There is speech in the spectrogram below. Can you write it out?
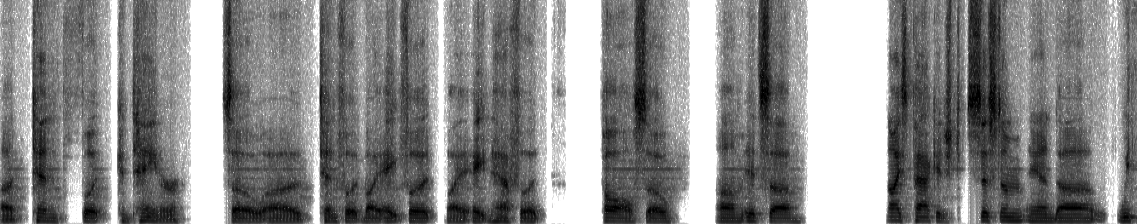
a, a 10 foot container. So uh, 10 foot by eight foot by eight and a half foot tall. So um, it's a nice packaged system, and uh, we,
